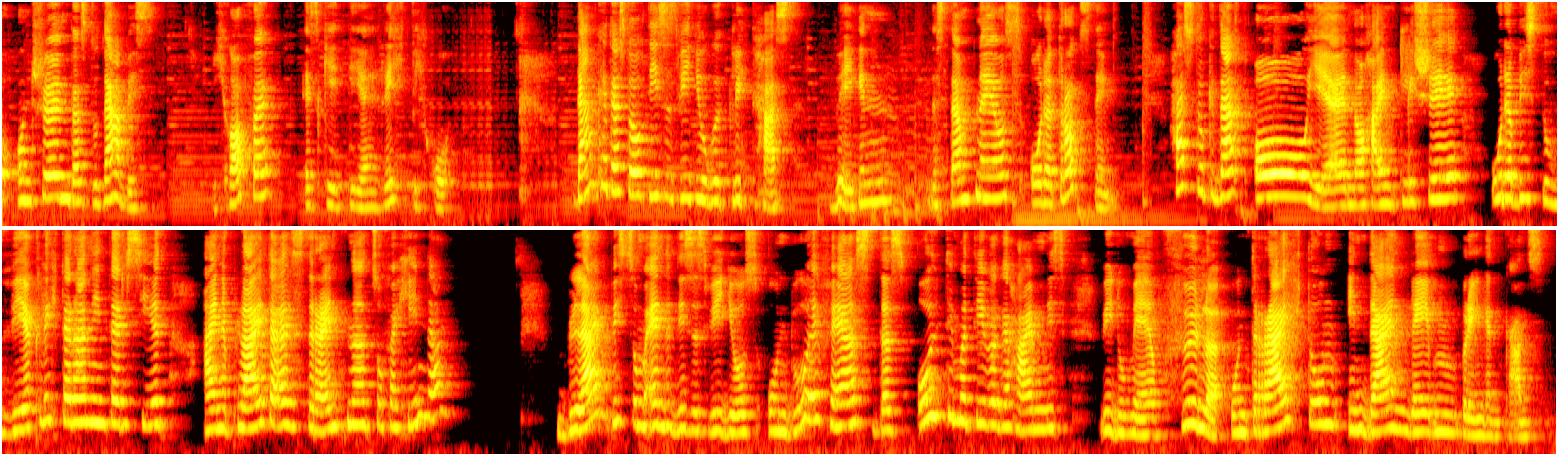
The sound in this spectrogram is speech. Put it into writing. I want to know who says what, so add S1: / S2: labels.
S1: Und schön, dass du da bist. Ich hoffe, es geht dir richtig gut. Danke, dass du auf dieses Video geklickt hast, wegen des Thumbnails oder trotzdem. Hast du gedacht, oh yeah, noch ein Klischee oder bist du wirklich daran interessiert, eine Pleite als Rentner zu verhindern? Bleib bis zum Ende dieses Videos und du erfährst das ultimative Geheimnis, wie du mehr Fülle und Reichtum in dein Leben bringen kannst.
